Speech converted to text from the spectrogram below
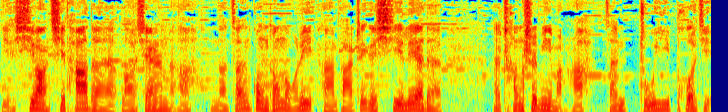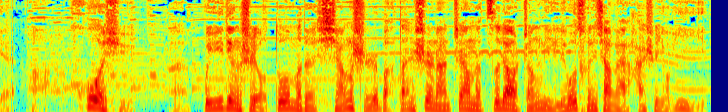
也希望其他的老先生们啊，那咱共同努力啊，把这个系列的，呃，城市密码啊，咱逐一破解啊。或许，呃，不一定是有多么的详实吧，但是呢，这样的资料整理留存下来还是有意义的。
